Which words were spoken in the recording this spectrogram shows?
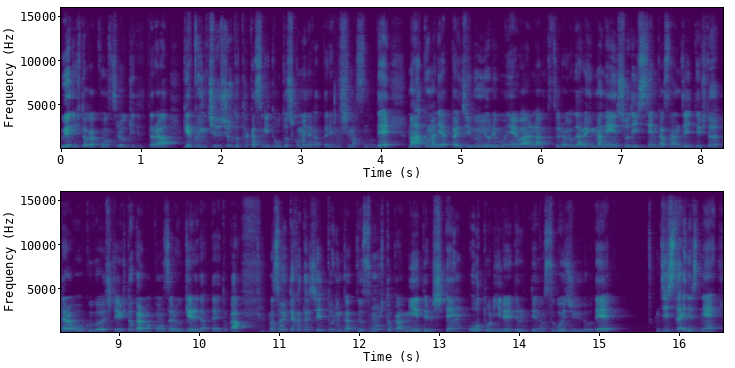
上の人がコンサルを受けてたら、逆に抽象度高すぎて落とし込めなかったりもしますので、まあ、あくまでやっぱり自分よりもね、1ランク、2ランク、だから今年商で1000か3000いってる人だったら、奥越えしている人からまコンサルを受けるだったりとか、まあ、そういった形でとにかくその人から見えてる視点を取り入れるっていうのはすごい重要で、実際ですね、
